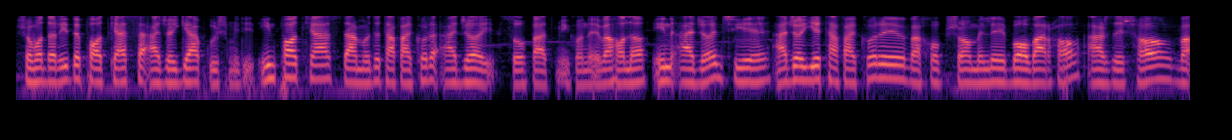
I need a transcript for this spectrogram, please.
شما دارید به پادکست اجای گپ گوش می‌دید. این پادکست در مورد تفکر اجایل صحبت می‌کنه و حالا این اجایل چیه؟ اجایل یه تفکره و خب شامل باورها ارزشها و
